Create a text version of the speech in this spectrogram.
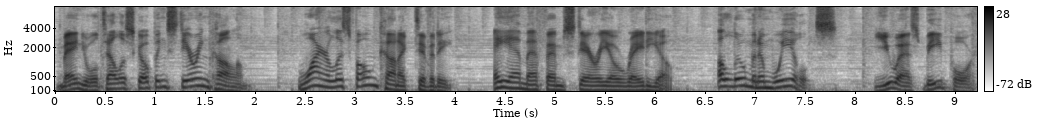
manual telescoping steering column, wireless phone connectivity, AM FM stereo radio, aluminum wheels, USB port,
